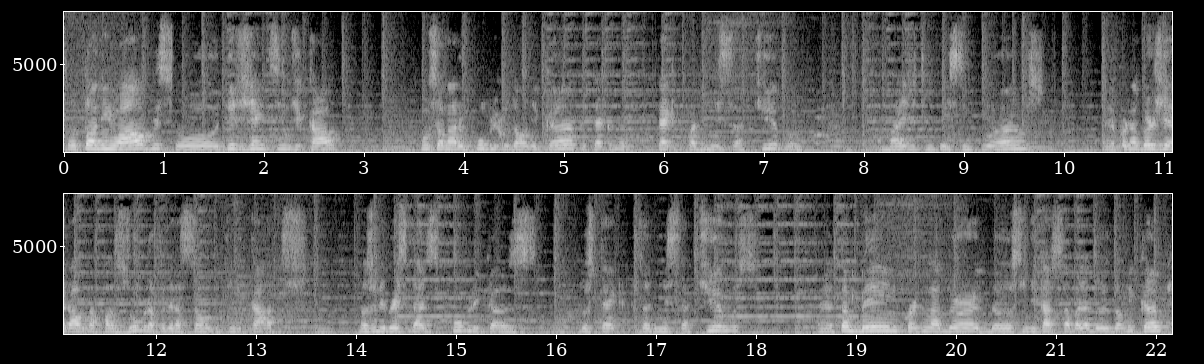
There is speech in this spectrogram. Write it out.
Sou Toninho Alves, sou dirigente sindical, funcionário público da Unicamp, técnico, técnico administrativo há mais de 35 anos é, coordenador geral da FASUBRA, Federação dos Sindicatos das Universidades Públicas dos Técnicos Administrativos, é, também coordenador do Sindicato dos Trabalhadores da Unicamp,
